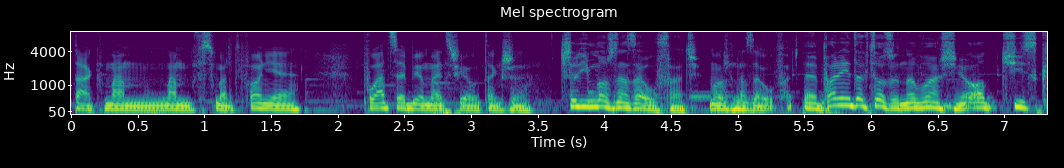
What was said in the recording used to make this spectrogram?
Tak, mam, mam w smartfonie, płacę biometrią, także Czyli można zaufać. można zaufać. E, Panie doktorze, no właśnie, odcisk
